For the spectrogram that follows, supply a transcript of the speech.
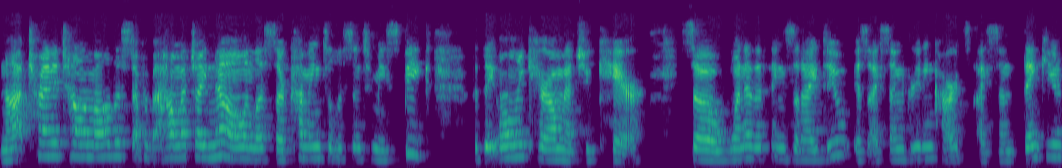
not trying to tell them all this stuff about how much I know unless they're coming to listen to me speak, but they only care how much you care. So one of the things that I do is I send greeting cards, I send thank you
